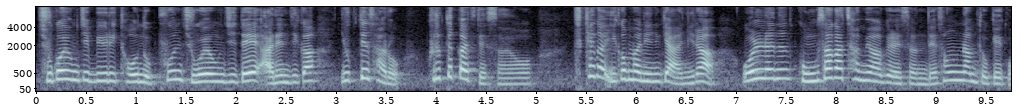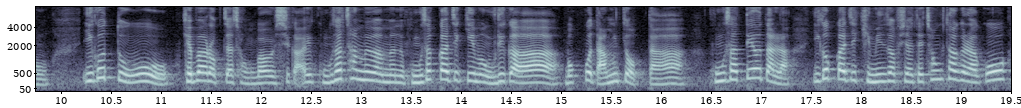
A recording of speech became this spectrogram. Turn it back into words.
주거 용지 비율이 더 높은 주거 용지 대 R&D가 6대 4로 그렇게까지 됐어요. 특혜가 이것만 있는 게 아니라 원래는 공사가 참여하기로 했었는데 성남 도계공 이것도 개발업자 정바울 씨가 아이 공사 참여하면 공사까지 끼면 우리가 먹고 남을 게 없다. 공사 떼어달라. 이것까지 김인섭 씨한테 청탁을 하고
